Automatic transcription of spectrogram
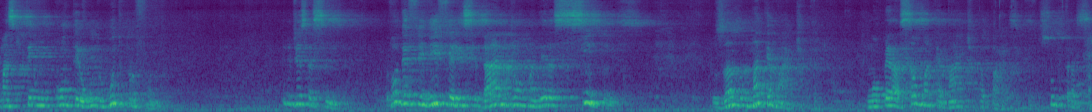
mas que tem um conteúdo muito profundo. Ele disse assim: Eu vou definir felicidade de uma maneira simples, usando matemática, uma operação matemática básica, subtração.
